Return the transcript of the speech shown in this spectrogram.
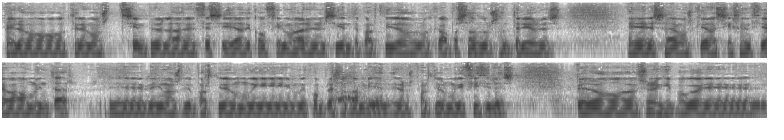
pero tenemos siempre la necesidad de confirmar en el siguiente partido lo que va pasando en los anteriores. Eh, sabemos que la exigencia va a aumentar. Eh, venimos de un partido muy, muy complejo también, de unos partidos muy difíciles, pero es un equipo que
